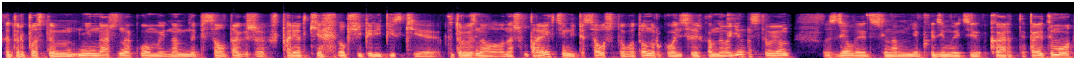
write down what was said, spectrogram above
который просто не наш знакомый, нам написал также в порядке общей переписки, который узнал о нашем проекте, написал, что вот он руководитель рекламного агентства, и он сделает, если нам необходимы эти карты. Поэтому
